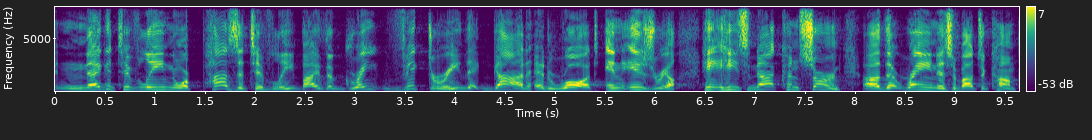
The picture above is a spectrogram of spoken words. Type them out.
negatively nor positively by the great victory that God had wrought in Israel. He, he's not concerned uh, that rain is about to come,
